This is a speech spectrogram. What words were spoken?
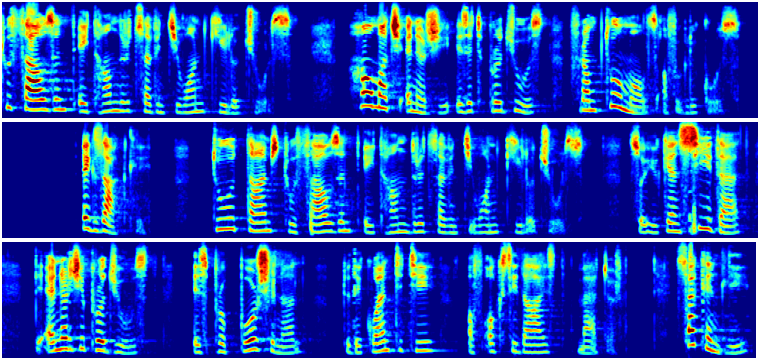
2871 kilojoules. How much energy is it produced from 2 moles of glucose? Exactly, 2 times 2871 kilojoules. So you can see that the energy produced is proportional to the quantity of oxidized matter. Secondly,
